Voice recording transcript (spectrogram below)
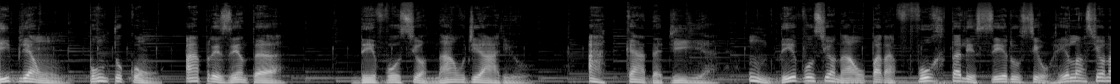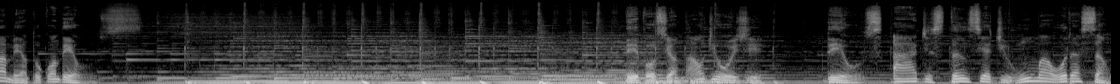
Bíblia1.com apresenta Devocional Diário. A cada dia, um devocional para fortalecer o seu relacionamento com Deus. Devocional de hoje. Deus à distância de uma oração.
